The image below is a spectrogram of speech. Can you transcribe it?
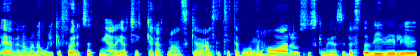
även om man har olika förutsättningar. Jag tycker att man ska alltid titta på vad man har och så ska man göra sitt bästa. Vi vill ju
